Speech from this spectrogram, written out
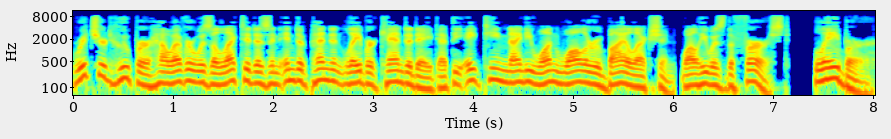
Richard Hooper however was elected as an independent Labour candidate at the 1891 Wallaroo by-election, while he was the first Labour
